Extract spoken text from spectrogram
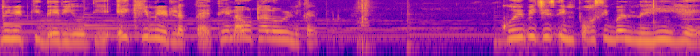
मिनट की देरी होती है, एक ही मिनट लगता है, थैला उठा लो और निकल। कोई भी चीज़ इम्पॉसिबल नहीं है।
